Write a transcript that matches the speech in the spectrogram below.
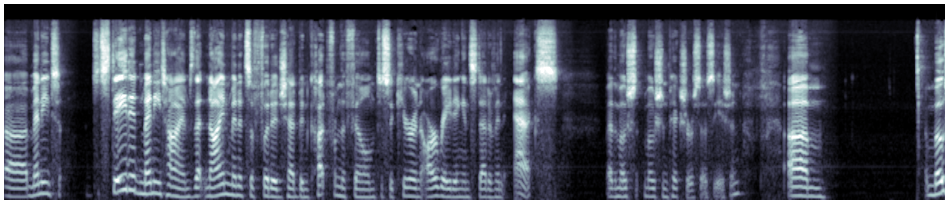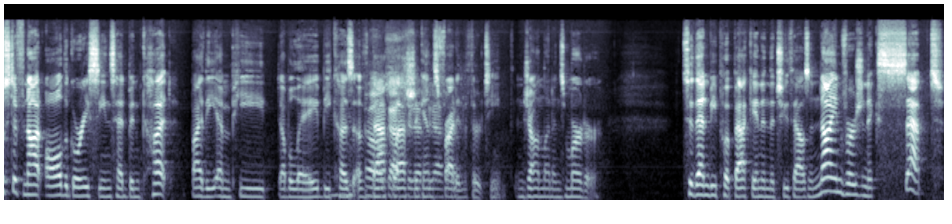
uh, many t- stated many times that nine minutes of footage had been cut from the film to secure an R rating instead of an X by the Motion, Motion Picture Association. Um, most, if not all, the gory scenes had been cut by the MPAA because of backlash Mm-hmm. Oh, gotcha, gotcha, against gotcha. Friday the 13th and John Lennon's murder. To then be put back in in the 2009 version, except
